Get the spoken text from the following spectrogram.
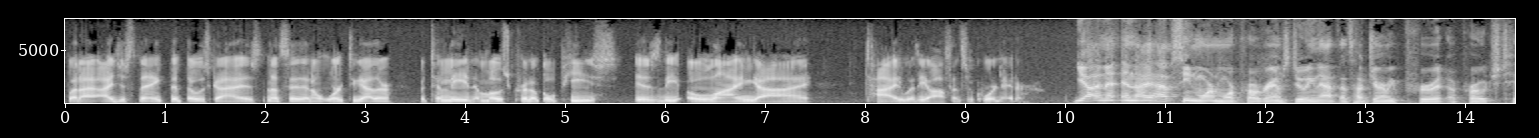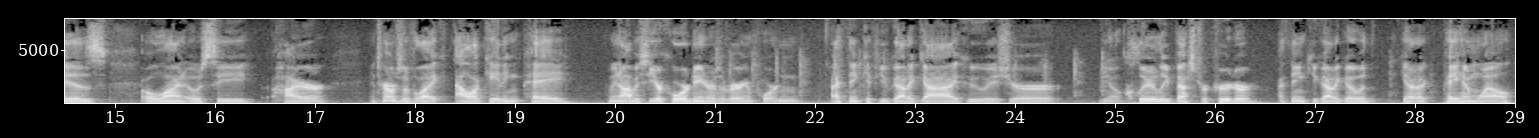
But I, I just think that those guys, not to say they don't work together, but to me, the most critical piece is the O line guy tied with the offensive coordinator. Yeah, and, and I have seen more and more programs doing that. That's how Jeremy Pruitt approached his O line OC hire in terms of like allocating pay, I mean, obviously your coordinators are very important. I think if you've got a guy who is your, you know, clearly best recruiter, I think you got to go with, you got to pay him well.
